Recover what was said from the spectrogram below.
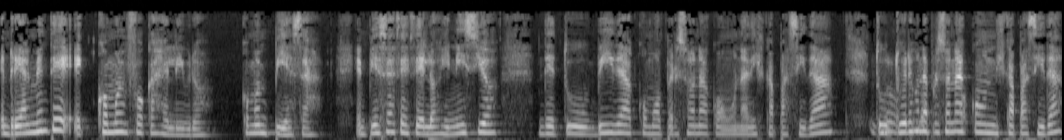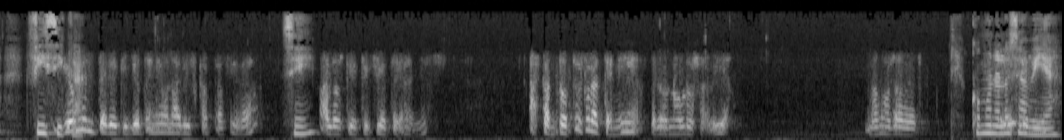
realmente, eh, ¿cómo enfocas el libro? ¿Cómo empiezas? ¿Empiezas desde los inicios de tu vida como persona con una discapacidad? Tú, No, tú eres una persona con discapacidad física. yo me enteré que yo tenía una discapacidad Sí. a los 17 años. Hasta entonces la tenía, pero no lo sabía. Vamos a ver, ¿Cómo no lo Eh, sabías?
